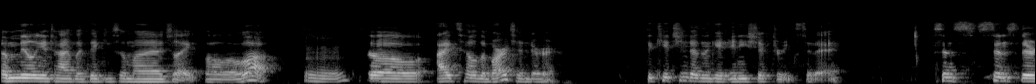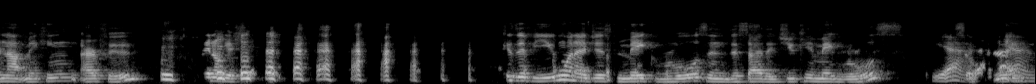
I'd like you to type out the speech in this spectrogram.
a million times, like thank you so much, like blah blah blah. Mm-hmm. So I tell the bartender, the kitchen doesn't get any shift drinks today, since since they're not making our food, they don't get shift. Because if you want to just make rules and decide that you can make rules, yeah, so yeah.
